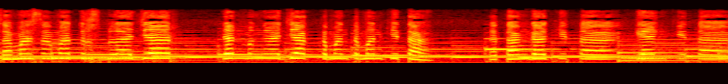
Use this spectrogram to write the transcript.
Sama-sama terus belajar dan mengajak teman-teman kita, tetangga kita, geng kita,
